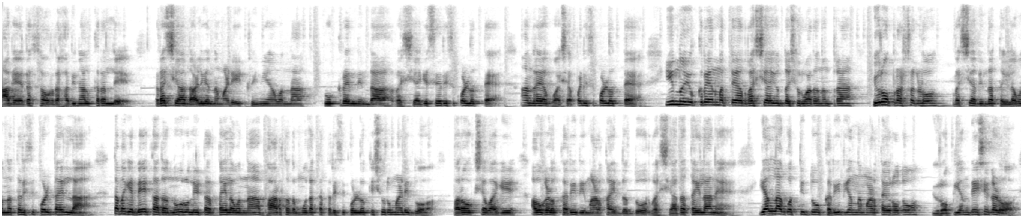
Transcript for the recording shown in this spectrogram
ಆಗ ಎರಡು ಸಾವಿರದ ಹದಿನಾಲ್ಕರಲ್ಲಿ. ರಷ್ಯಾ ದಾಳಿಯನ್ನು ಮಾಡಿ ಕ್ರಿಮಿಯಾವನ್ನು ಉಕ್ರೇನ್ನಿಂದ ರಷ್ಯಾಗೆ ಸೇರಿಸಿಕೊಳ್ಳುತ್ತೆ, ಅಂದರೆ ವಶಪಡಿಸಿಕೊಳ್ಳುತ್ತೆ. ಇನ್ನು ಯುಕ್ರೇನ್ ಮತ್ತು ರಷ್ಯಾ ಯುದ್ಧ ಶುರುವಾದ ನಂತರ ಯುರೋಪ್ ರಾಷ್ಟ್ರಗಳು ರಷ್ಯಾದಿಂದ ತೈಲವನ್ನು ತರಿಸಿಕೊಳ್ತಾ ಇಲ್ಲ. ತಮಗೆ ಬೇಕಾದ ನೂರು ಲೀಟರ್ ತೈಲವನ್ನು ಭಾರತದ ಮೂಲಕ ತರಿಸಿಕೊಳ್ಳೋಕೆ ಶುರು ಮಾಡಿದ್ವು. ಪರೋಕ್ಷವಾಗಿ ಅವುಗಳು ಖರೀದಿ ಮಾಡ್ತಾ ಇದ್ದದ್ದು ರಷ್ಯಾದ ತೈಲಾನೇ. ಎಲ್ಲ ಗೊತ್ತಿದ್ದು ಖರೀದಿಯನ್ನ ಮಾಡ್ತಾ ಇರೋದು ಯುರೋಪಿಯನ್ ದೇಶಗಳು.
